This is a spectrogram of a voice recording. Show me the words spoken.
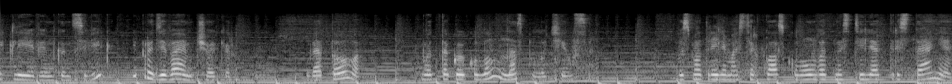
Приклеиваем концевик и продеваем чокер. Готово! Вот такой кулон у нас получился. Вы смотрели мастер-класс кулон в этно-стиле от Тристания?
